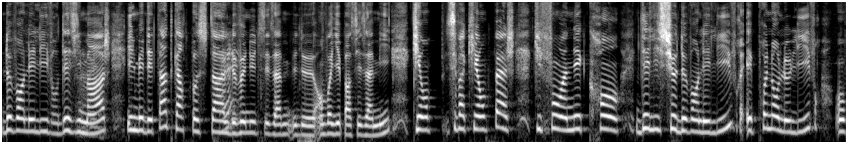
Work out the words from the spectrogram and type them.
devant les livres, des images. Il met des tas de cartes postales devenues de ses amis, de, envoyées par ses amis, qui c'est pas qui empêchent, qui font un écran délicieux devant les livres. Et prenant le livre, on,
